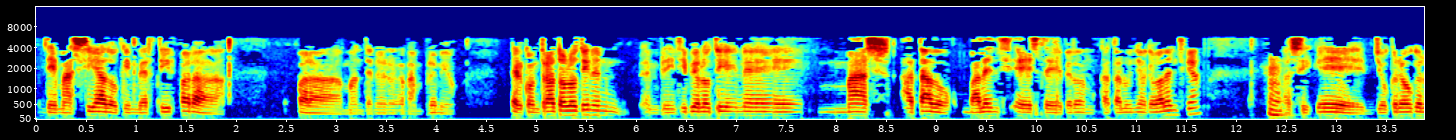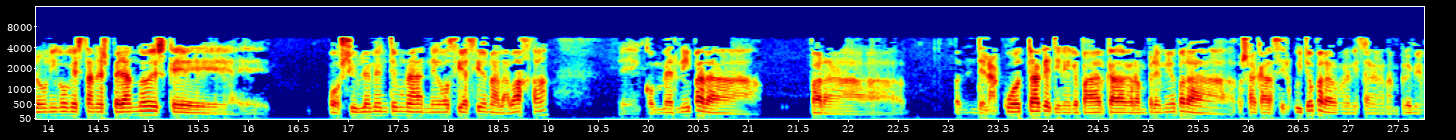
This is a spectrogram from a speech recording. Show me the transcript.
demasiado que invertir para, para mantener el Gran Premio. El contrato lo tienen, en principio lo tiene más atado Valencia, este, perdón, Cataluña que Valencia. Así que yo creo que lo único que están esperando es que eh, posiblemente una negociación a la baja eh, con Bernie para, para de la cuota que tiene que pagar cada Gran Premio para, o sea, cada circuito para organizar el Gran Premio.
